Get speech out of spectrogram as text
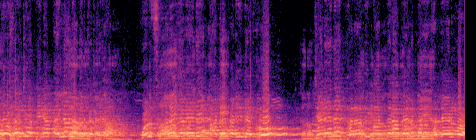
ਉਸੇ ਝੋਟੀ ਨੇ ਪਹਿਲਾਂ ਕਰ ਨੰਬਰ ਚੈੱਕ ਚੱਕਿਆ ਹੁਣ ਸਾਰੇ ਜਿਹੜੇ ਦੇ। ਅੱਡ ਕੜੀ ਦੇਖੋ ਕਰੋ ਜਿਹੜੇ ਦੇ ਥਣਾ ਦੀ ਮਾਤਰਾ ਬਿਲਕੁਲ ਥੱਲੇ ਨੂੰ ਆ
